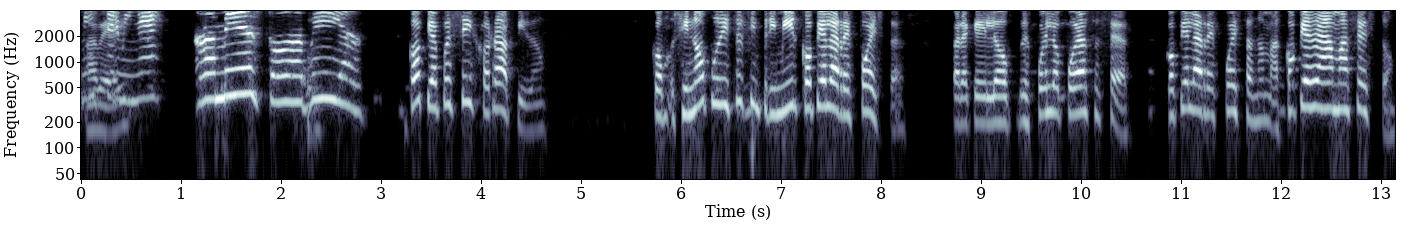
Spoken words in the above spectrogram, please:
A Mis, ver. terminé. A Miss todavía. Copia, pues, hijo, rápido. Como, si no pudiste imprimir, copia las respuestas para que lo, después lo puedas hacer. Copia las respuestas nomás. Copia nada más esto.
